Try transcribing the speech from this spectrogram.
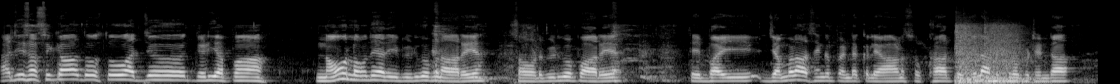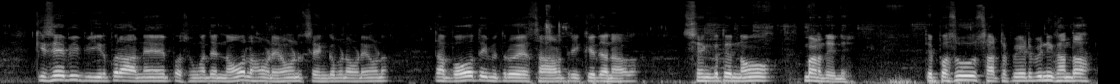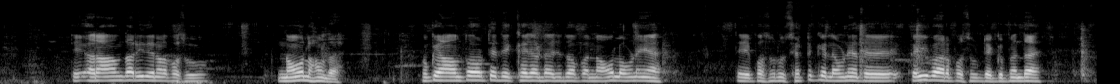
ਹਾਂਜੀ, ਸਤਿ ਸ਼੍ਰੀ ਅਕਾਲ ਦੋਸਤੋ। ਅੱਜ ਜਿਹੜੀ ਆਪਾਂ ਨੌ ਲਾਉਂਦਿਆਂ ਦੀ ਵੀਡੀਓ ਬਣਾ ਰਹੇ ਆ ਸ਼ਾਰਟ ਵੀਡੀਓ ਪਾ ਰਹੇ ਆ। ਤੇ ਬਾਈ ਜਮਲਾ ਸਿੰਘ ਪਿੰਡ ਕਲਿਆਣ ਸੁੱਖਾ ਤੇ ਜ਼ਿਲ੍ਹਾ ਮਿੱਤਰੋ ਬਠਿੰਡਾ। ਕਿਸੇ ਵੀ ਵੀਰ ਭਰਾ ਨੇ ਪਸ਼ੂਆਂ ਦੇ ਨੌ ਲਾਉਣੇ ਹੋਣ ਸਿੰਘ ਬਣਾਉਣੇ ਹੋਣ, ਤਾਂ ਬਹੁਤ ਹੀ ਮਿੱਤਰੋ ਇਹ ਆਸਾਨ ਤਰੀਕੇ ਦੇ ਨਾਲ ਸਿੰਘ ਤੇ ਨੌ ਬਣਦੇ ਨੇ। ਤੇ ਪਸ਼ੂ ਸੱਟ ਪੇਟ ਵੀ ਨਹੀਂ ਖਾਂਦਾ ਤੇ ਆਰਾਮਦਾਰੀ ਦੇ ਨਾਲ ਪਸ਼ੂ ਨੌ ਲਾਉਂਦਾ। ਕਿਉਂਕਿ ਆਮ ਤੌਰ ਤੇ ਦੇਖਿਆ ਜਾਂਦਾ ਜਦੋਂ ਆਪਾਂ ਨੌ ਲਾਉਣੇ ਆ ਤੇ ਪਸ਼ੂ ਨੂੰ ਸਿੱਟ ਕੇ ਲਾਉਣੇ ਤੇ ਕਈ ਵਾਰ ਪਸ਼ੂ ਡਿੱਗ ਪੈਂਦਾ ਹੈ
